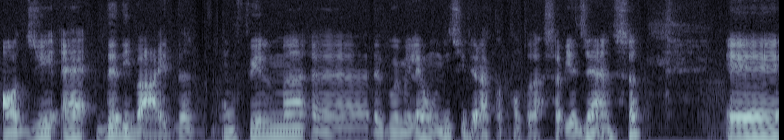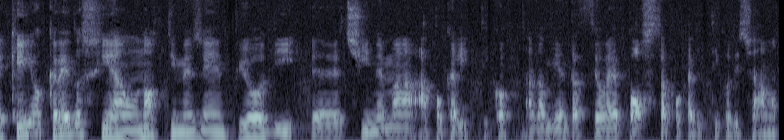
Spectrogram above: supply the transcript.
oggi è The Divide, un film eh, del 2011 diretto appunto da Xavier Gens eh, che io credo sia un ottimo esempio di eh, cinema apocalittico, ad ambientazione post-apocalittico, diciamo.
